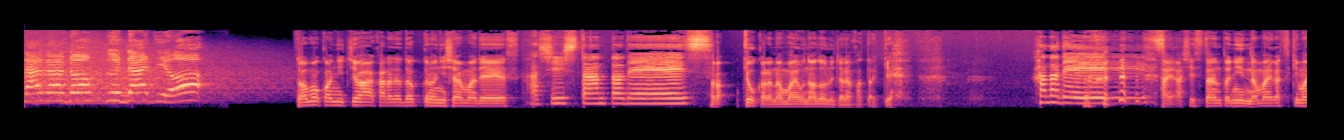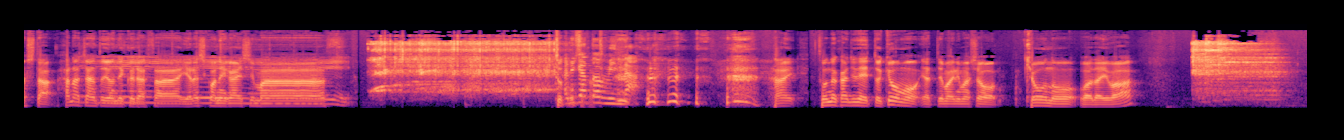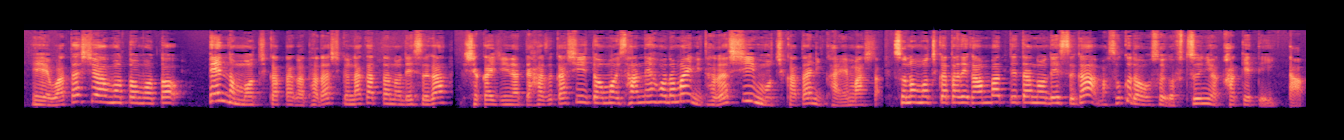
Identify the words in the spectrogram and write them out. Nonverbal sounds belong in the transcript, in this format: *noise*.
体ドッグラジオどうもこんにちは。体ドッグの西山です。アシスタントですあ。ら、今日から名前を名乗るんじゃなかったっけ？花です。*laughs* はい、アシスタントに名前がつきました。花ちゃんと呼んでください。よろしくお願いします。ちょっとありがとうみんな。た *laughs* はい、そんな感じで、えっと、今日もやってまいりましょう。今日の話題は？えー私はもともとペンの持ち方が正しくなかったのですが、社会人になって恥ずかしいと思い3年ほど前に正しい持ち方に変えました。その持ち方で頑張ってたのですが、まあ、速度は遅いが普通には書けていた。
